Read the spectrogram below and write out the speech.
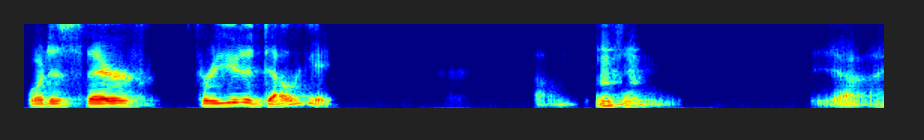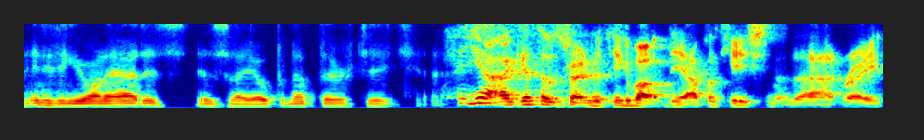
what is there for you to delegate. Um, mm-hmm. and yeah anything you want to add as as i open up there jake? Yeah i guess i was trying to think about the application of that right?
